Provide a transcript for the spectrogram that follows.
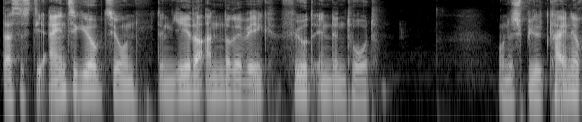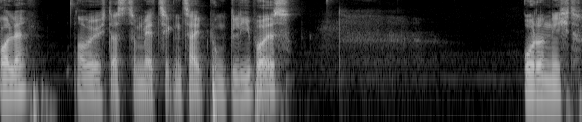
Das ist die einzige Option, denn jeder andere Weg führt in den Tod. Und es spielt keine Rolle, ob euch das zum jetzigen Zeitpunkt lieber ist oder nicht.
